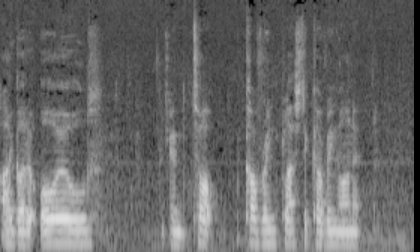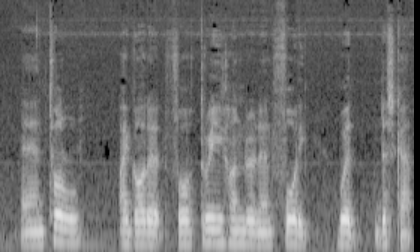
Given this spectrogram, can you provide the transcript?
I got it oiled and top covering plastic covering on it. And total I got it for 340 with discount.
